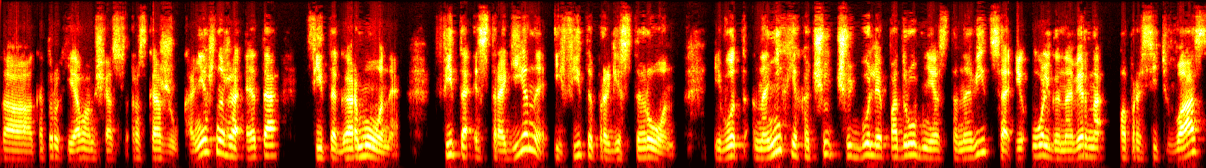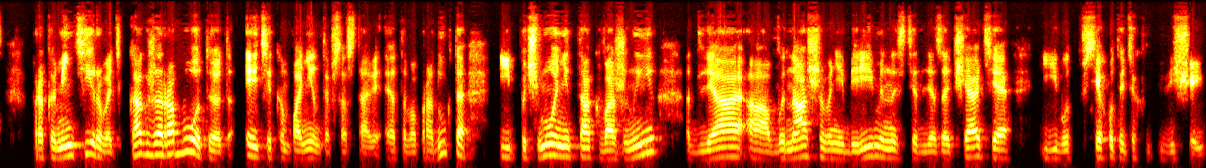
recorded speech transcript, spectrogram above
о которых я вам сейчас расскажу. Конечно же, это фитогормоны, фитоэстрогены и фитопрогестерон. И вот на них я хочу чуть более подробнее остановиться, и, Ольга, наверное, попросить вас прокомментировать, как же работают эти компоненты в составе этого продукта и почему они так важны для а, вынашивания беременности, для зачатия и вот всех вот этих вещей.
